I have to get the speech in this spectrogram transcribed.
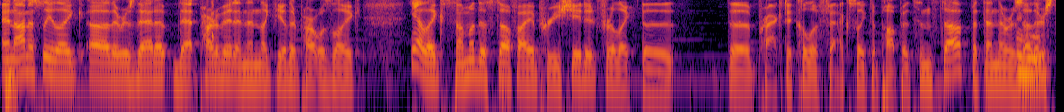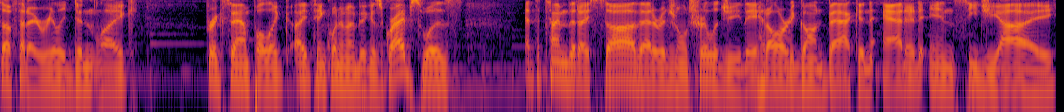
and honestly like uh, there was that uh, that part of it. And then like the other part was like yeah like some of the stuff i appreciated for like the the practical effects like the puppets and stuff but then there was other mm-hmm. stuff that i really didn't like for example like i think one of my biggest gripes was at the time that i saw that original trilogy they had already gone back and added in cgi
